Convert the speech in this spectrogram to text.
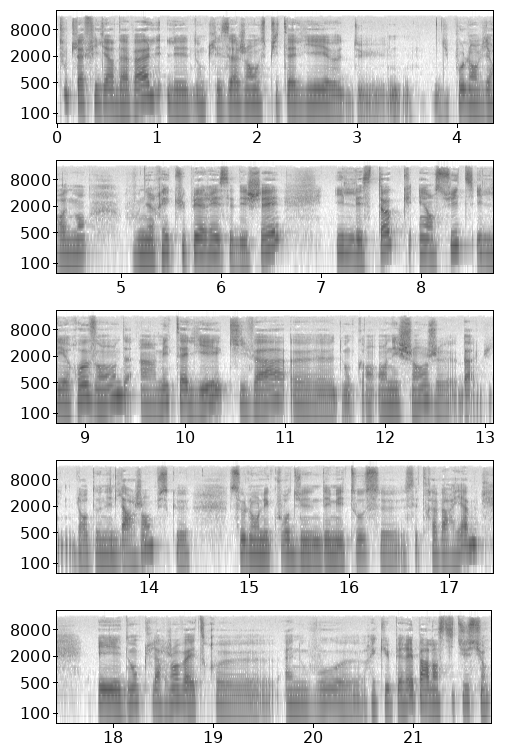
toute la filière d'aval, les, donc les agents hospitaliers euh, du, du, pôle environnement vont venir récupérer ces déchets, ils les stockent et ensuite ils les revendent à un métallier qui va euh, donc en, échange bah, lui, leur donner de l'argent puisque selon les cours des métaux c'est très variable. Et donc l'argent va être euh, à nouveau récupéré par l'institution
